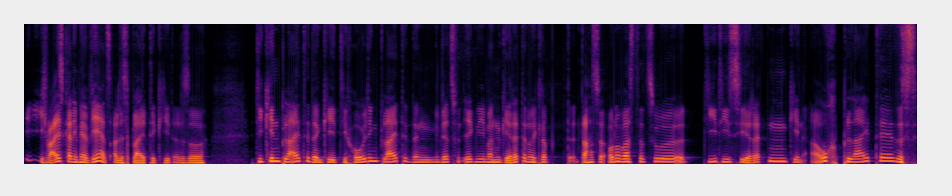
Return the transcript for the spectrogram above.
ich weiß gar nicht mehr, wer jetzt alles pleite geht. Also die Kind pleite, dann geht die Holding pleite, dann wird es von irgendjemandem gerettet und ich glaube, da hast du auch noch was dazu. Die, die sie retten, gehen auch pleite. Das,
